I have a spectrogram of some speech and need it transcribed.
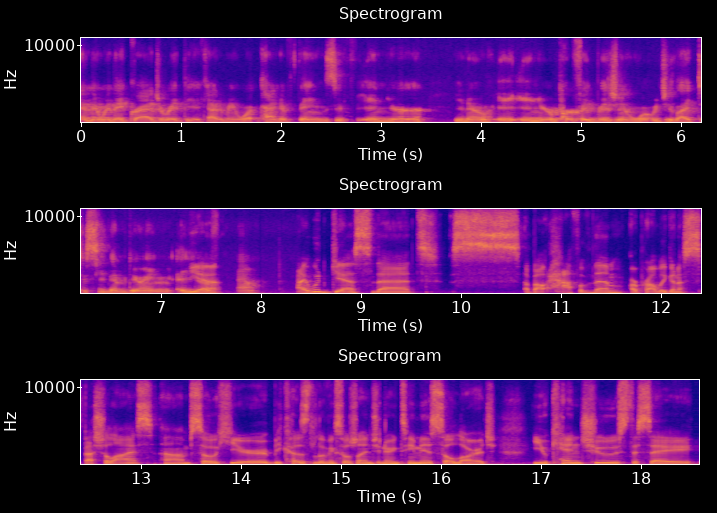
and then when they graduate the academy, what kind of things if in your you know in, in your perfect vision, what would you like to see them doing a year yeah. from now? I would guess that about half of them are probably going to specialize. Um, so here, because the Living Social Engineering team is so large, you can choose to say,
